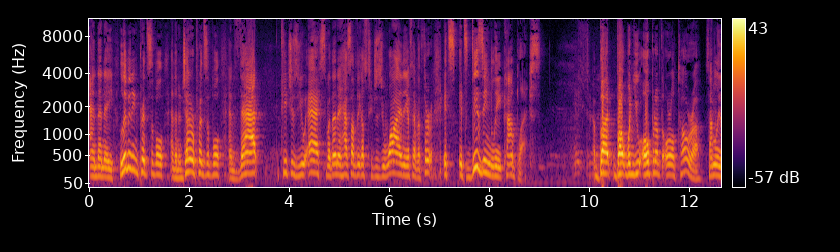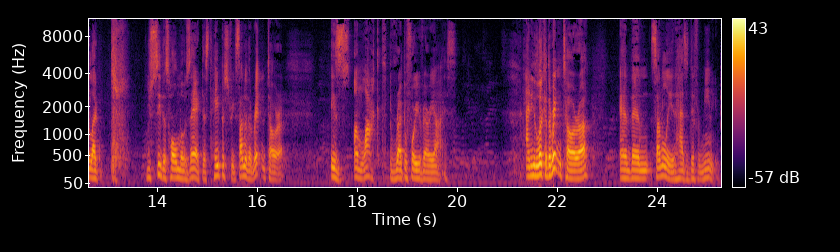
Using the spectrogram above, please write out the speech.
and then a limiting principle, and then a general principle, and that teaches you X, but then it has something else teaches you Y, and then you have to have a third. It's, it's dizzyingly complex. But, but when you open up the oral Torah, suddenly like, you see this whole mosaic, this tapestry, some of the written Torah. is unlocked right before your very eyes. And you look at the written Torah, and then suddenly it has a different meaning.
